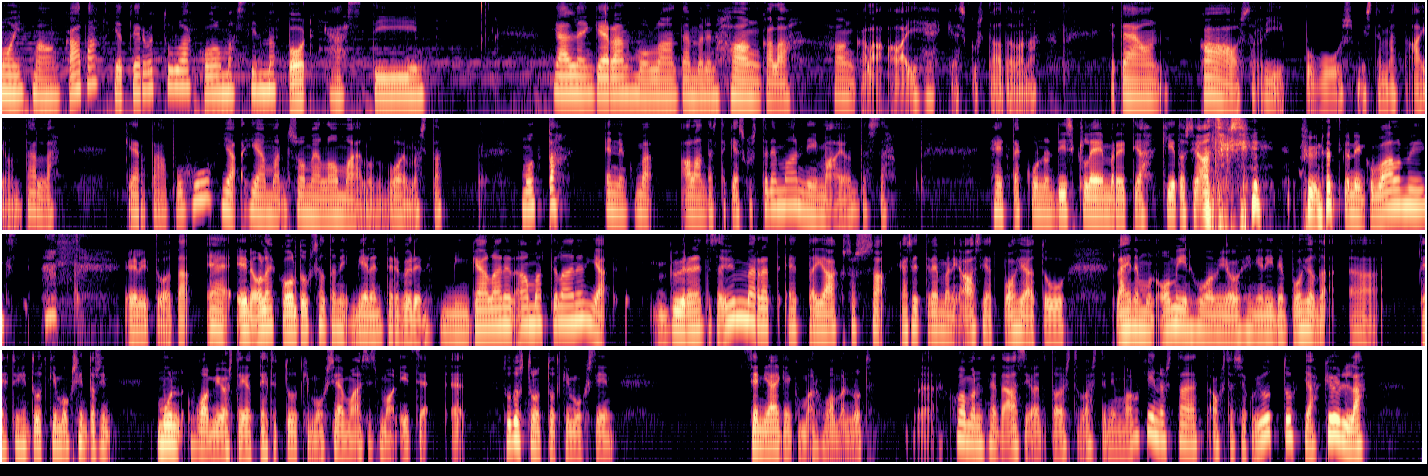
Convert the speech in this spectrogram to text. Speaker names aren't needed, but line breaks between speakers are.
Moi, mä oon Kata ja tervetuloa Kolmas silmä podcastiin. Jälleen kerran mulla on tämmönen hankala, hankala aihe keskusteltavana. Ja tää on kaosriippuvuus, mistä mä aion tällä kertaa puhua ja hieman somelomailun voimasta. Mutta ennen kuin mä alan tästä keskustelemaan, niin mä aion tässä heittää kunnon disclaimerit ja kiitos ja anteeksi pyynnöt jo niin kuin valmiiksi. Eli tuota, en ole koulutukseltani mielenterveyden minkäänlainen ammattilainen ja pyydän, että sä ymmärrät, että jaksossa käsittelemäni asiat pohjautuu lähinnä mun omiin huomioihin ja niiden pohjalta ää, tehtyihin tutkimuksiin. Tosin mun huomioista ei ole tehty tutkimuksia, vaan siis mä oon itse ää, tutustunut tutkimuksiin sen jälkeen, kun mä oon huomannut, ää, huomannut näitä asioita toistuvasti, niin mua kiinnostaa, että onko tässä joku juttu. Ja kyllä,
